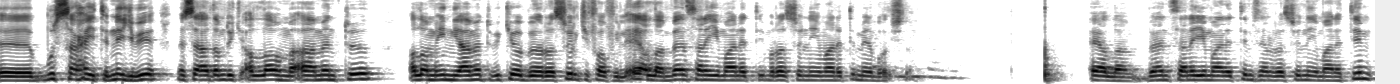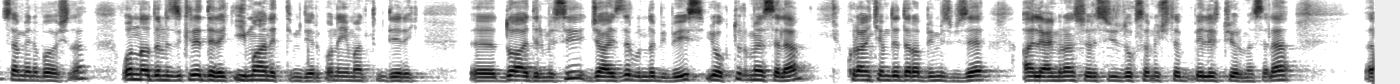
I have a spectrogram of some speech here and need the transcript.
e, bu sahihtir. Ne gibi? Mesela adam diyor ki Allahümme amentu Allahümme inni amentu bike ve bi rasul ki fafil. Ey Allah'ım ben sana iman ettim, Resulüne iman ettim, beni bağışla. Ey Allah'ım ben sana iman ettim, sen Resulüne iman ettim, sen beni bağışla. Onun adını zikrederek, iman ettim diyerek, ona iman ettim diyerek e, dua edilmesi caizdir. Bunda bir beis yoktur. Mesela Kur'an-ı Kerim'de de Rabbimiz bize Ali İmran suresi 193'te belirtiyor mesela. E,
